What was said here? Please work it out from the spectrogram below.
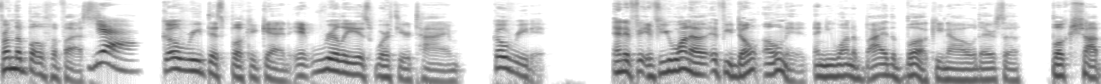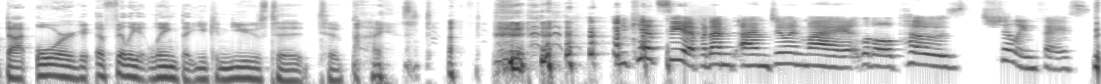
from the both of us. Yeah. Go read this book again. It really is worth your time. Go read it. And if if you want to if you don't own it and you want to buy the book, you know, there's a bookshop.org affiliate link that you can use to to buy stuff. You can't see it, but I'm I'm doing my little pose shilling face.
